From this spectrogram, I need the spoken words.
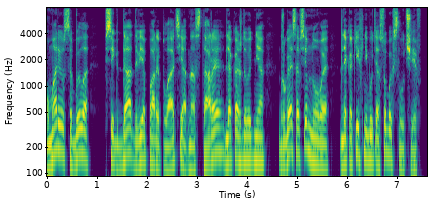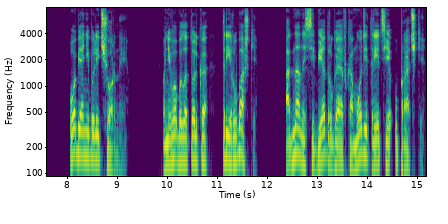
У Мариуса было всегда две пары платья, одна старая для каждого дня, другая совсем новая для каких-нибудь особых случаев. Обе они были черные. У него было только три рубашки. Одна на себе, другая в комоде, третья у прачки.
